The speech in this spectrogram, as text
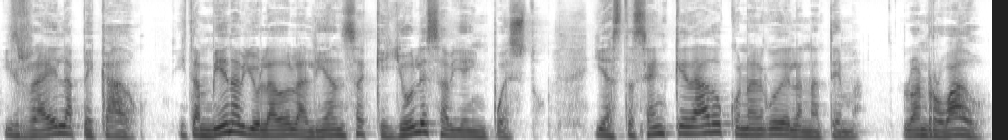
Israel ha pecado y también ha violado la alianza que yo les había impuesto, y hasta se han quedado con algo del anatema, lo han robado,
